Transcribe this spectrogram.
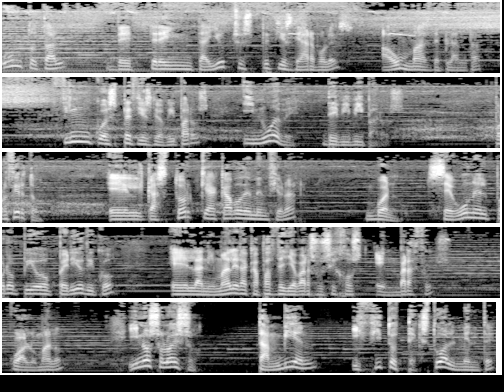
Un total de 38 especies de árboles, aún más de plantas, 5 especies de ovíparos y 9 de vivíparos. Por cierto, el castor que acabo de mencionar, bueno, según el propio periódico, el animal era capaz de llevar a sus hijos en brazos, cual humano, y no solo eso, también, y cito textualmente,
